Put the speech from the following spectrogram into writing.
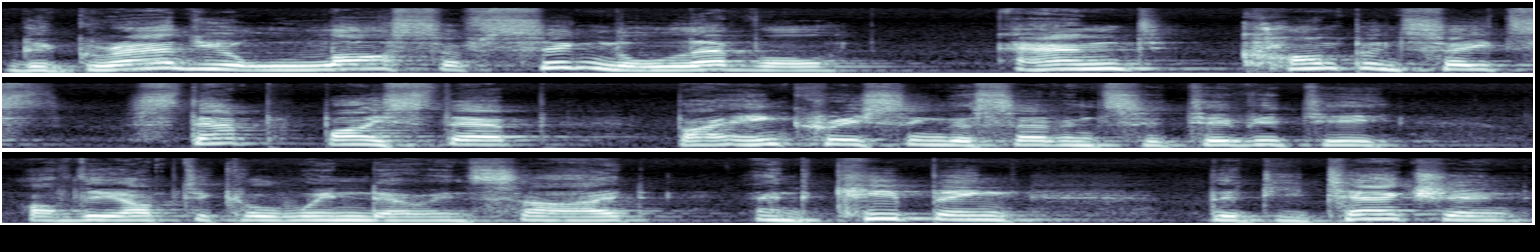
the gradual loss of signal level and compensates step by step by increasing the sensitivity of the optical window inside and keeping the detection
